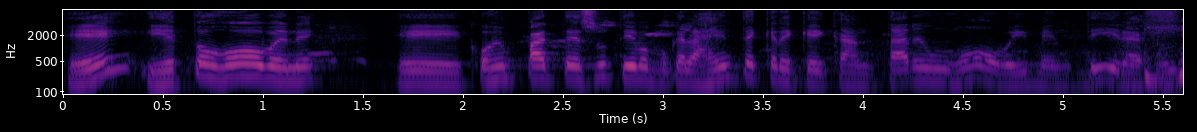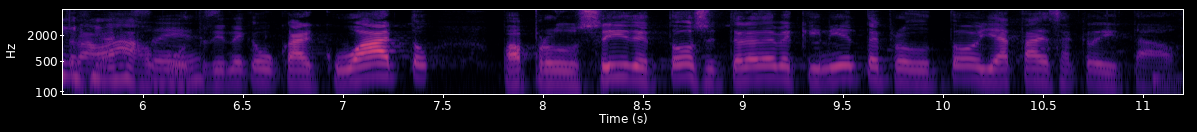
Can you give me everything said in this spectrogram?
¿eh? Y estos jóvenes eh, cogen parte de su tiempo porque la gente cree que cantar es un hobby, mentira, es un trabajo, porque usted tiene que buscar cuarto para producir de todo. Si usted le debe 500 al productor, ya está desacreditado.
